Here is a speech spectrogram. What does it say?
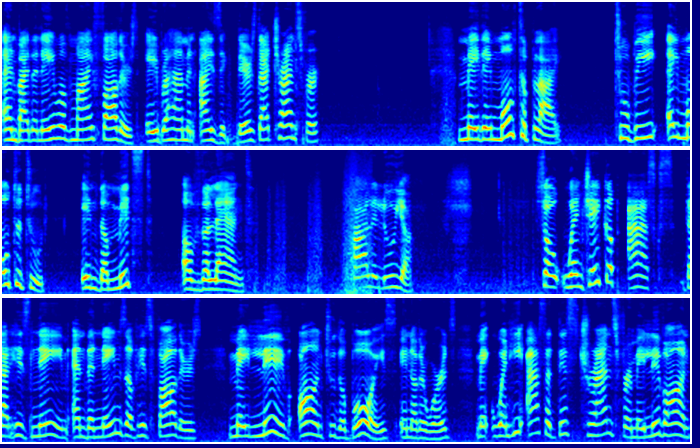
and by the name of my fathers, Abraham and Isaac. There's that transfer. May they multiply to be a multitude in the midst of the land. Hallelujah. So when Jacob asks that his name and the names of his fathers may live on to the boys, in other words, may, when he asks that this transfer may live on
